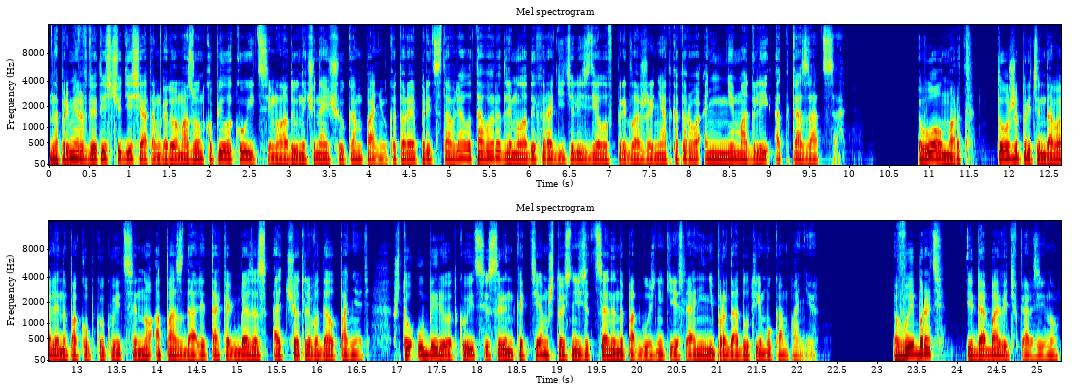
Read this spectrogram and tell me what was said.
Например, в 2010 году Amazon купила Куитси, молодую начинающую компанию, которая представляла товары для молодых родителей, сделав предложение, от которого они не могли отказаться. Walmart тоже претендовали на покупку Куитси, но опоздали, так как Безос отчетливо дал понять, что уберет Куитси с рынка тем, что снизит цены на подгузники, если они не продадут ему компанию. Выбрать и добавить в корзину.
